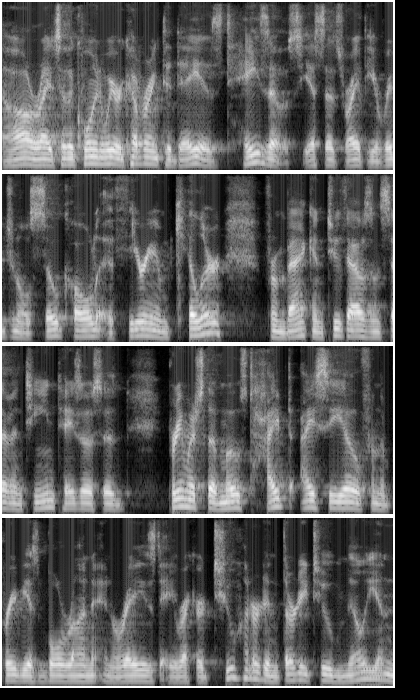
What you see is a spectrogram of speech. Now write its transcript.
All right. So the coin we are covering today is Tezos. Yes, that's right. The original so called Ethereum killer from back in 2017. Tezos had pretty much the most hyped ICO from the previous bull run and raised a record $232 million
